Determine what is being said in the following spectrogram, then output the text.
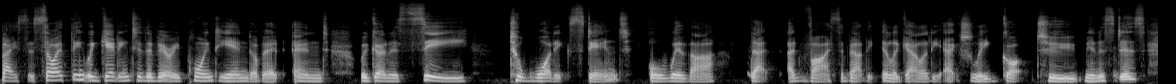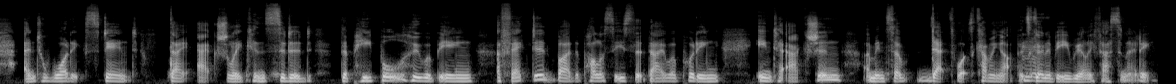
basis. So I think we're getting to the very pointy end of it, and we're going to see to what extent or whether that advice about the illegality actually got to ministers and to what extent they actually considered the people who were being affected by the policies that they were putting into action. I mean, so that's what's coming up. It's mm. going to be really fascinating.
